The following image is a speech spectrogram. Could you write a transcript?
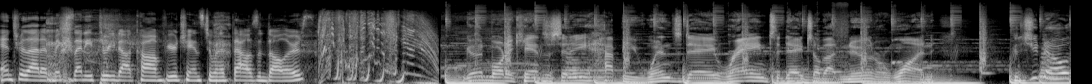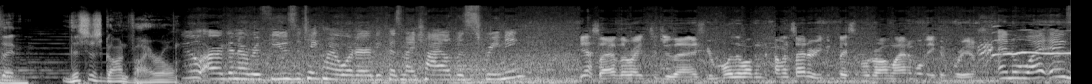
Enter that at mix93.com for your chance to win $1,000. Good morning, Kansas City. Happy Wednesday. Rain today till about noon or 1. Did you know that this has gone viral? You are going to refuse to take my order because my child was screaming. Yes, I have the right to do that. If you're more than welcome to come inside, or you can place an order online and we'll make it for you. And what is.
